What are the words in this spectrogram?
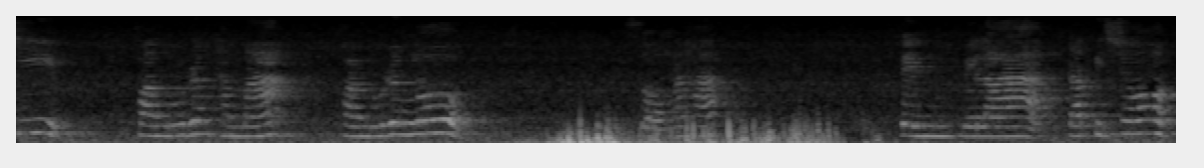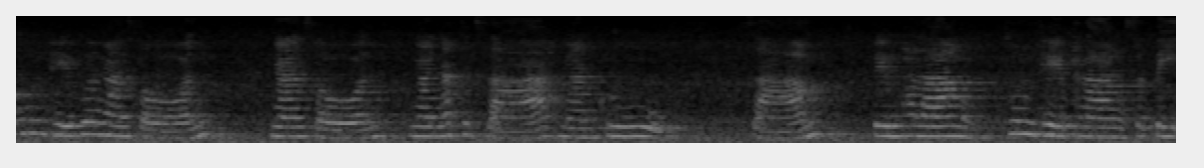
ชีพ ความรู้เรื่องธรรมะ ความรู้เรื่องโลกสองนะคะ เป็นเวลารับผิดชอบทุ่มเทเพื่องานสอน งานสอน งานนักศึกษา งานครู 3. เต็มพลัง ทุ่มเทพลังสติ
